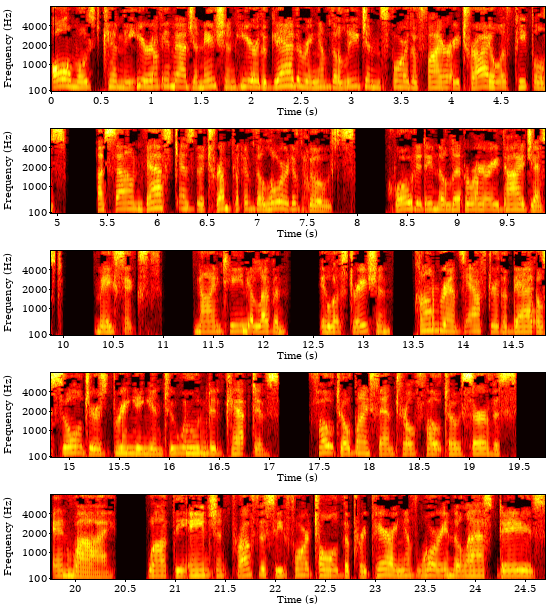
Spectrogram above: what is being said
Almost can the ear of imagination hear the gathering of the legions for the fiery trial of peoples, a sound vast as the trumpet of the Lord of hosts. Quoted in the Literary Digest, May 6, 1911. Illustration, Comrades after the battle soldiers bringing in two wounded captives. Photo by Central Photo Service, NY what the ancient prophecy foretold the preparing of war in the last days,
